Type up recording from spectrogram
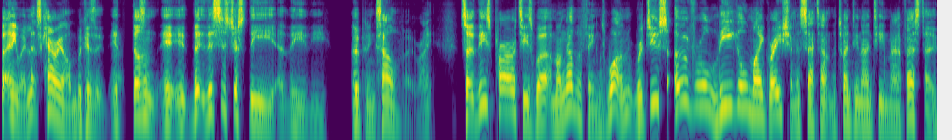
but anyway, let's carry on because it, it doesn't. It, it, this is just the the the opening salvo, right? So these priorities were, among other things, one, reduce overall legal migration as set out in the 2019 manifesto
